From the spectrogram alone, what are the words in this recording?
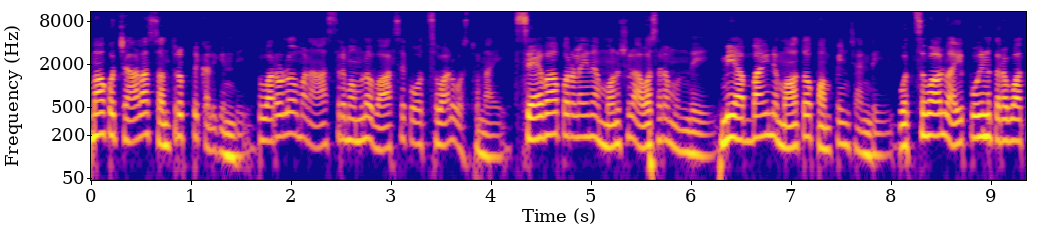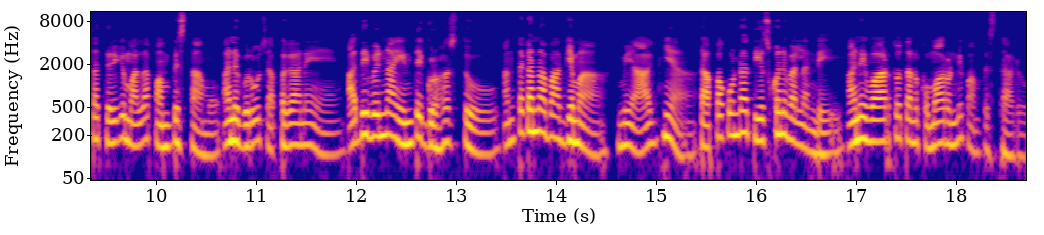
మాకు చాలా సంతృప్తి కలిగింది. త్వరలో మన ఆశ్రమంలో వార్షికోత్సవాలు వస్తున్నాయి. సేవాపరులైన మనుషుల అవసరం ఉంది. మీ అబ్బాయిని మాతో పంపించండి. ఉత్సవాలు అయిపోయిన తర్వాత తిరిగి మళ్ళా పంపిస్తాము అని గురువు చెప్పగానే అది విన్న ఇంటి గృహస్థు అంతకన్నా భాగ్యమా మీ ఆజ్ఞ తప్పకుండా తీసుకుని వెళ్ళండి అని వారితో తన కుమారుణ్ణి పంపిస్తాడు.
